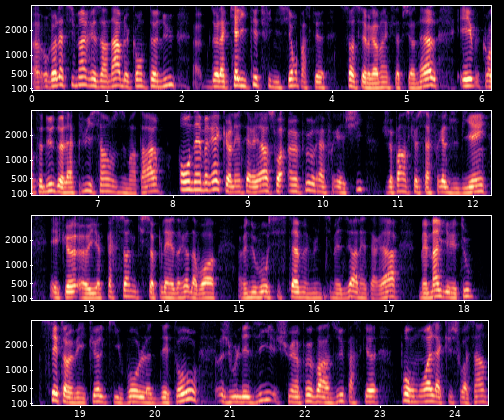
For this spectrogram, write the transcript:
euh, relativement raisonnable compte tenu euh, de la qualité de finition, parce que ça, c'est vraiment exceptionnel, et compte tenu de la puissance du moteur. On aimerait que l'intérieur soit un peu rafraîchi. Je pense que ça ferait du bien et qu'il n'y a personne qui se plaindrait d'avoir un nouveau système multimédia à l'intérieur. Mais malgré tout, c'est un véhicule qui vaut le détour. Je vous l'ai dit, je suis un peu vendu parce que pour moi, la Q60,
